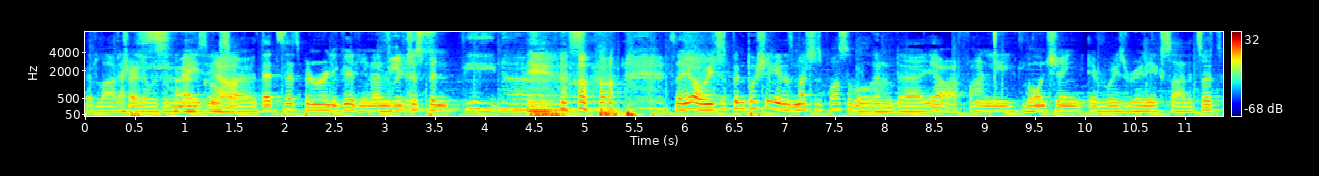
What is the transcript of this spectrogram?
that live trailer was so amazing. cool. So that's that's been really good. You know, we've just been Venus. so yeah, we've just been pushing it as much as possible, and uh, yeah, finally launching. Everybody's really excited. So it's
